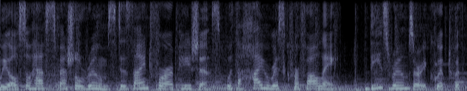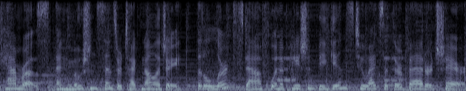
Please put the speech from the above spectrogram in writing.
We also have special rooms designed for our patients with a high risk for falling. These rooms are equipped with cameras and motion sensor technology that alerts staff when a patient begins to exit their bed or chair,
